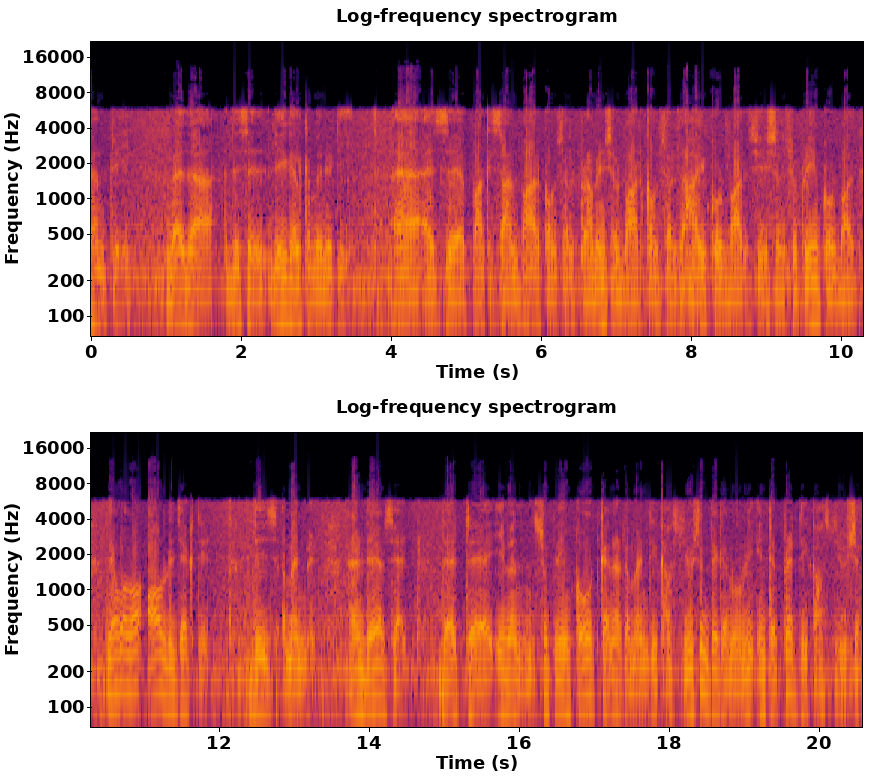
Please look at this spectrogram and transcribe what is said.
country whether this is legal community uh, as uh, Pakistan Bar Council, Provincial Bar Council, the High Court Bar Association, Supreme Court Bar, they have all, all rejected these amendments. And they have said that uh, even Supreme Court cannot amend the Constitution, they can only interpret the Constitution.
